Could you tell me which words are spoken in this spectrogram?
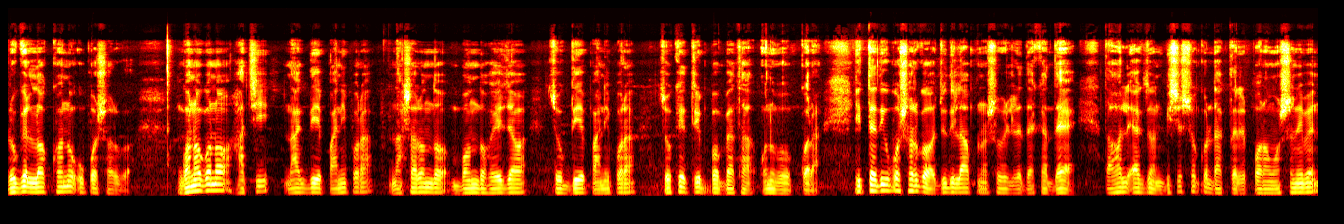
রোগের লক্ষণ ও উপসর্গ। ঘন ঘন হাঁচি, নাক দিয়ে পানি পড়া, নাসারন্ধ বন্ধ হয়ে যাওয়া, চোখ দিয়ে পানি পড়া, চোখে তীব্র ব্যথা অনুভব করা ইত্যাদি উপসর্গ যদি আপনার শরীরে দেখা দেয়, তাহলে একজন বিশেষজ্ঞ ডাক্তারের পরামর্শ নেবেন।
